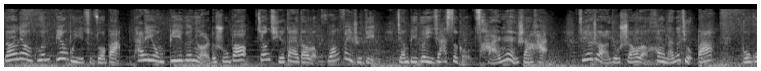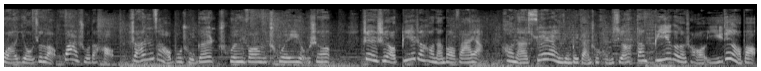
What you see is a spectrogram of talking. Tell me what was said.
然而亮坤并不以此作罢，他利用逼哥女儿的书包，将其带到了荒废之地，将逼哥一家四口残忍杀害。接着又烧了浩南的酒吧。不过有句老话说得好，斩草不除根，春风吹又生。这是要逼着浩南爆发呀！浩南虽然已经被赶出红星，但逼哥的仇一定要报。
